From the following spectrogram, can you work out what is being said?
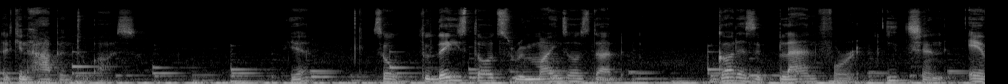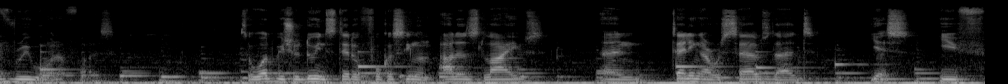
that can happen to us. Yeah? So today's thoughts reminds us that god has a plan for each and every one of us so what we should do instead of focusing on others lives and telling ourselves that yes if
